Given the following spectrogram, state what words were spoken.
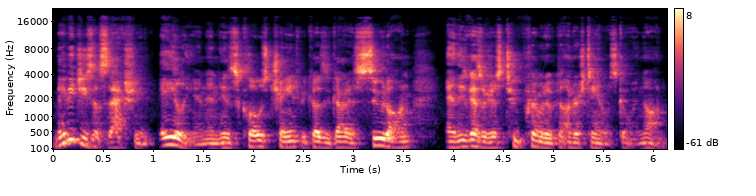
Maybe Jesus is actually an alien and his clothes changed because he's got his suit on, and these guys are just too primitive to understand what's going on.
